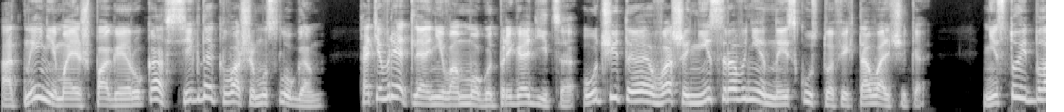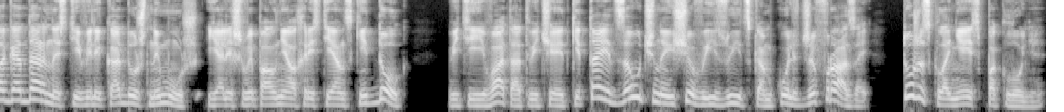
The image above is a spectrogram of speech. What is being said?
Отныне моя шпага и рука всегда к вашим услугам. Хотя вряд ли они вам могут пригодиться, учитывая ваше несравненное искусство фехтовальщика. Не стоит благодарности, великодушный муж, я лишь выполнял христианский долг, ведь Иевата отвечает китаец, заученной еще в иезуитском колледже фразой, тоже склоняясь в поклоне.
